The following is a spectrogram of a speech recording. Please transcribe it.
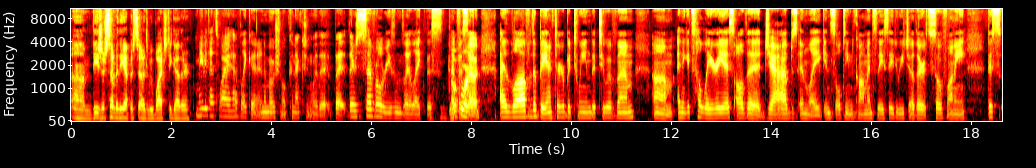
Um, these are some of the episodes we watched together. maybe that's why I have like an, an emotional connection with it. But there's several reasons I like this Go episode. I love the banter between the two of them. Um, I think it's hilarious. All the jabs and like insulting comments they say to each other. It's so funny. This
